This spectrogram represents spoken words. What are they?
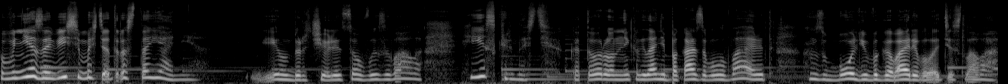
вне зависимости от расстояния. Гилберт, чье лицо вызывало искренность, которую он никогда не показывал Вайрет, с болью выговаривал эти слова.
